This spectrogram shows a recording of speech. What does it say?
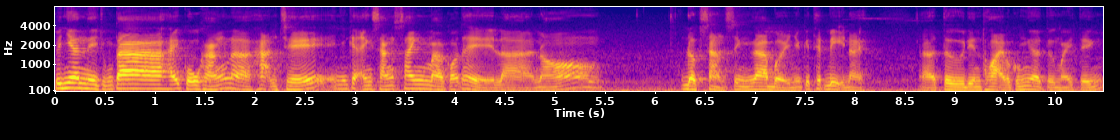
tuy nhiên thì chúng ta hãy cố gắng là hạn chế những cái ánh sáng xanh mà có thể là nó được sản sinh ra bởi những cái thiết bị này à, từ điện thoại và cũng như là từ máy tính.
